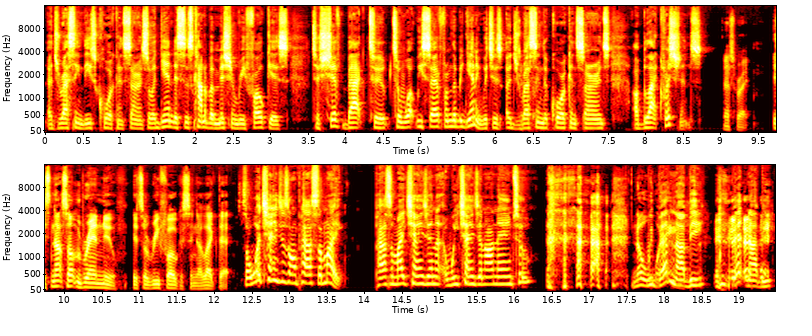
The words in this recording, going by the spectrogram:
addressing these core concerns. So again, this is kind of a mission refocus to shift back to to what we said from the beginning, which is addressing right. the core concerns of black Christians. That's right. It's not something brand new. It's a refocusing. I like that. So what changes on Pass the Mic? Pass the Mic changing we changing our name too? no, we way. better not be. We better not be.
